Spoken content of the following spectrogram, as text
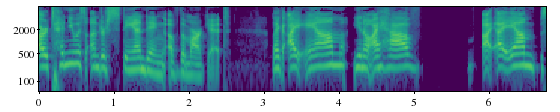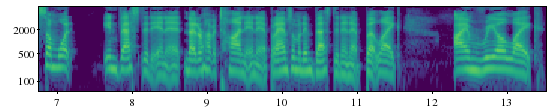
our tenuous understanding of the market. Like I am, you know, I have I, I am somewhat invested in it and I don't have a ton in it, but I am somewhat invested in it. But like I'm real like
